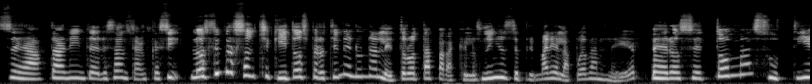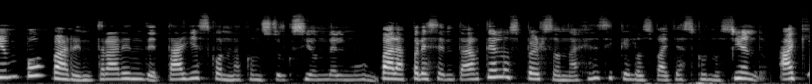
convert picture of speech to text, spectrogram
sea tan interesante, aunque sí, los libros son chiquitos, pero tienen una letrota para que los niños de primaria la puedan leer, pero se toma su tiempo para entrar en detalles con la construcción del mundo, para presentarte a los personajes y que los vayas conociendo. Aquí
